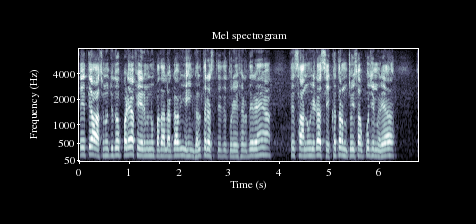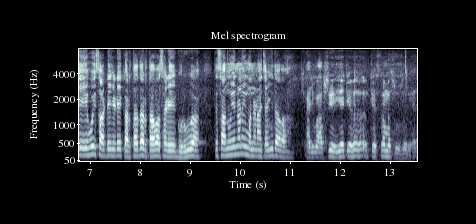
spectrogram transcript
ਤੇ ਇਤਿਹਾਸ ਨੂੰ ਜਦੋਂ ਪੜ੍ਹਿਆ ਫੇਰ ਮੈਨੂੰ ਪਤਾ ਲੱਗਾ ਵੀ ਅਸੀਂ ਗਲਤ ਰਸਤੇ ਤੇ ਤੁਰੇ ਫਿਰਦੇ ਰਹੇ ਆ ਤੇ ਸਾਨੂੰ ਜਿਹੜਾ ਸਿੱਖ ਧਰਮ ਚੋਂ ਹੀ ਸਭ ਕੁਝ ਮਿਲਿਆ ਤੇ ਇਹੋ ਹੀ ਸਾਡੇ ਜਿਹੜੇ ਕਰਤਾ ਧਰਤਾ ਵਾ ਸਾਡੇ ਗੁਰੂ ਆ ਤੇ ਸਾਨੂੰ ਇਹਨਾਂ ਨੂੰ ਹੀ ਮੰਨਣਾ ਚਾਹੀਦਾ ਵਾ। ਅੱਜ ਵਾਪਸੀ ਹੋਈ ਹੈ ਕਿਹੋ- ਕਿਸ ਤਰ੍ਹਾਂ ਮਹਿਸੂਸ ਹੋ ਰਿਹਾ ਹੈ?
